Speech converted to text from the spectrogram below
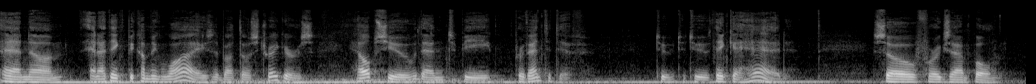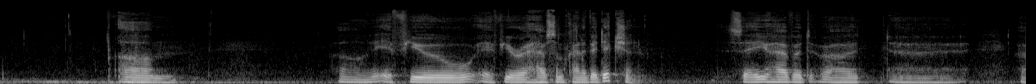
And, um, and I think becoming wise about those triggers helps you then to be preventative, to, to, to think ahead, so, for example, um, uh, if you if you have some kind of addiction, say you have a, uh, uh,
